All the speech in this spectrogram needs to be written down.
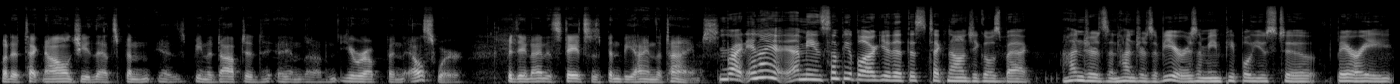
But a technology that's been is being adopted in uh, Europe and elsewhere, but the United States has been behind the times. Right, and I, I mean, some people argue that this technology goes back hundreds and hundreds of years. I mean, people used to bury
